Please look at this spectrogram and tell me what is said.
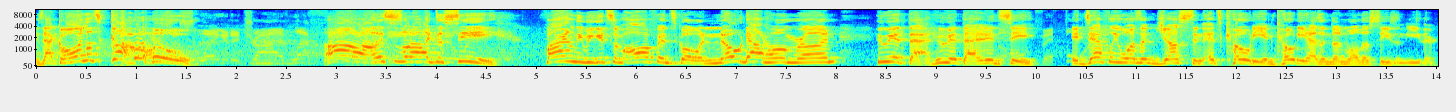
Is that going? Let's go! Oh, this is what I like to see. Finally, we get some offense going. No doubt home run. Who hit that? Who hit that? I didn't see. It definitely wasn't Justin. It's Cody, and Cody hasn't done well this season either.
